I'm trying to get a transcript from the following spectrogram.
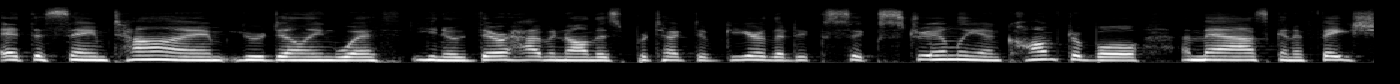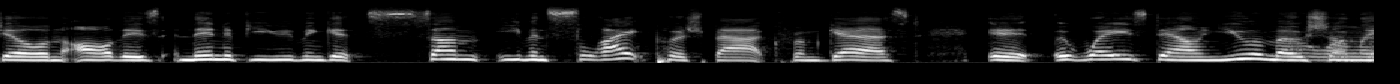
At the same time you're dealing with, you know, they're having all this protective gear that it's extremely uncomfortable, a mask and a face shield and all these. And then if you even get some even slight pushback from guests, it it weighs down you oh, emotionally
